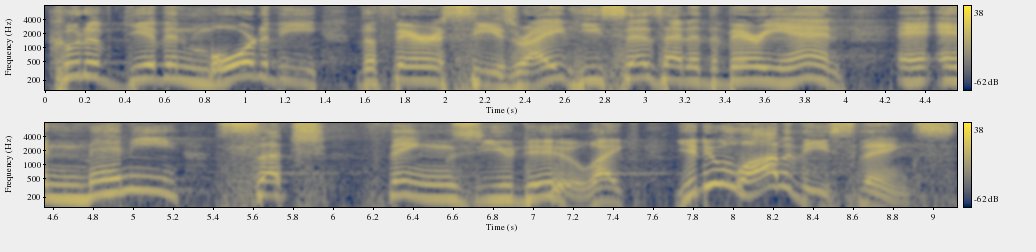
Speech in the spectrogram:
could have given more to the, the Pharisees, right? He says that at the very end. And, and many such things you do. Like, you do a lot of these things.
